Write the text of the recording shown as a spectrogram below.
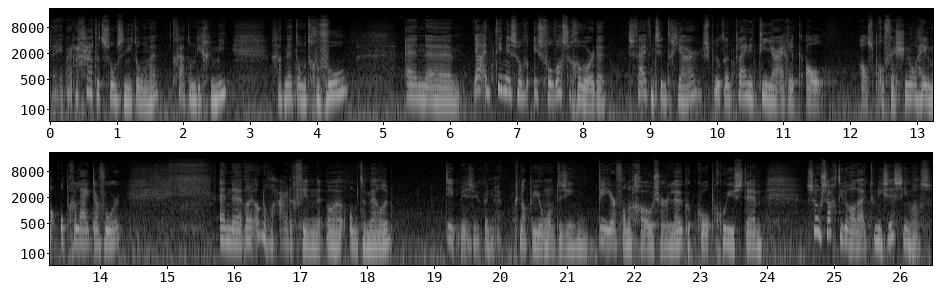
Nee, maar daar gaat het soms niet om. Hè. Het gaat om die chemie. Het gaat net om het gevoel. En, uh, ja, en Tim is, is volwassen geworden. Is 25 jaar. Speelt een kleine 10 jaar eigenlijk al als professional. Helemaal opgeleid daarvoor. En uh, wat ik ook nog wel aardig vind uh, om te melden. Tim is natuurlijk een knappe jongen om te zien. Beer van een gozer. Leuke kop. Goede stem. Zo zag hij er al uit toen hij 16 was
